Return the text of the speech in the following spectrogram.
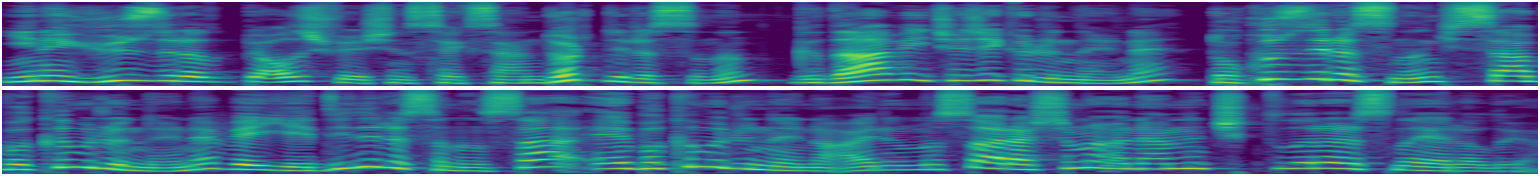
yine 100 liralık bir alışverişin 84 lirasının gıda ve içecek ürünlerine, 9 lirasının kişisel bakım ürünlerine ve 7 lirasının ise ev bakım ürünlerine ayrılması araştırma önemli çıktılar arasında yer alıyor.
